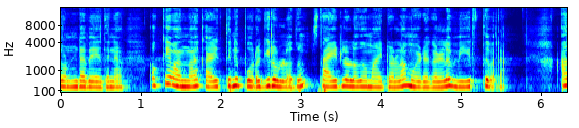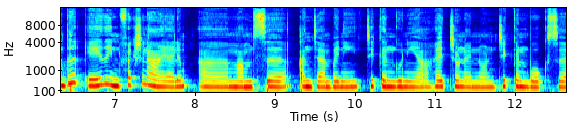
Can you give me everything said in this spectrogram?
തൊണ്ടവേദന ഒക്കെ വന്നാൽ കഴുത്തിന് പുറകിലുള്ളതും സൈഡിലുള്ളതുമായിട്ടുള്ള മുഴകളിൽ വീർത്ത് വരാം. അത് ഏത് ഇൻഫെക്ഷൻ ആയാലും മംസ് അഞ്ചാം പനി chikungunya H one N one chicken pox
